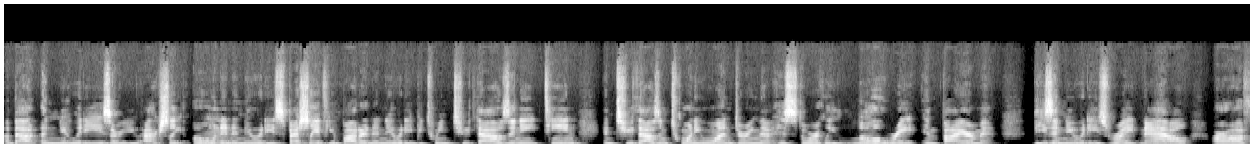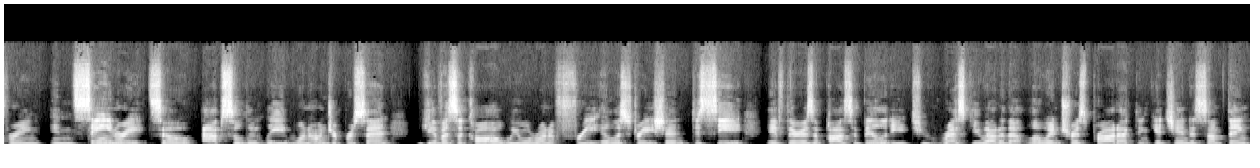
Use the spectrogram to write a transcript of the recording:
about annuities or you actually own an annuity, especially if you bought an annuity between 2018 and 2021 during that historically low rate environment these annuities right now are offering insane rates. So, absolutely 100%, give us a call. We will run a free illustration to see if there is a possibility to rescue out of that low interest product and get you into something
